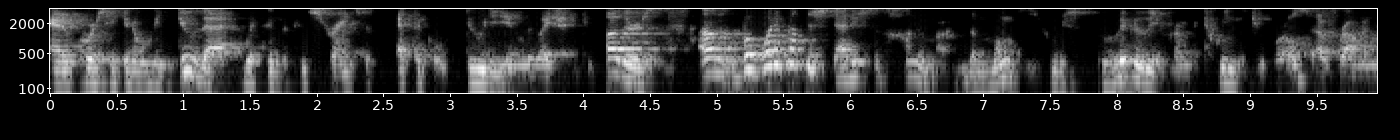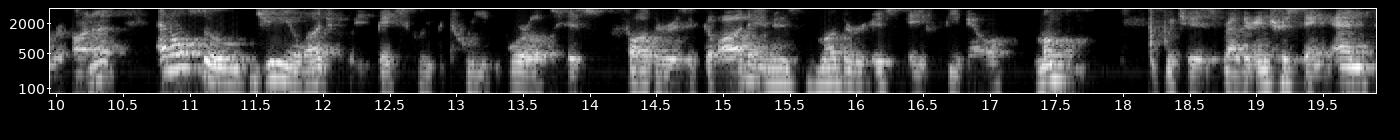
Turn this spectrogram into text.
And of course, he can only do that within the constraints of ethical duty in relation to others. Um, but what about the status of Hanuman, the monkey, who's literally from between the two worlds of Ram and Ravana, and also genealogically, basically between worlds? His father is a god and his mother is a female monkey which is rather interesting. And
